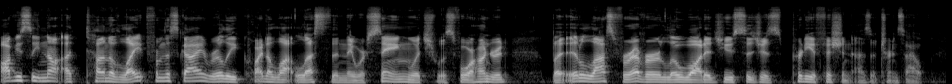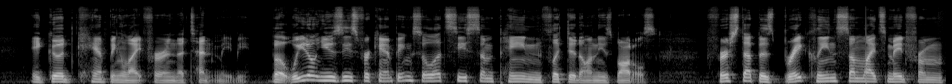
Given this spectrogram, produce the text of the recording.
Obviously not a ton of light from the sky, really quite a lot less than they were saying, which was 400, but it'll last forever. Low wattage usage is pretty efficient as it turns out. A good camping light for in the tent maybe. But we don't use these for camping, so let's see some pain inflicted on these models. First step is brake clean. Some lights made from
